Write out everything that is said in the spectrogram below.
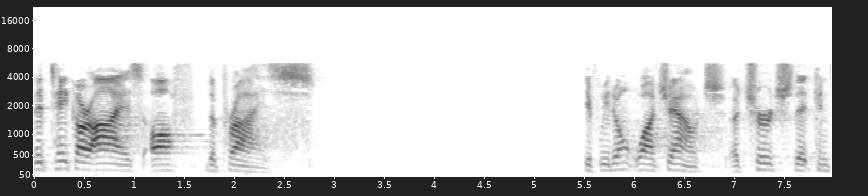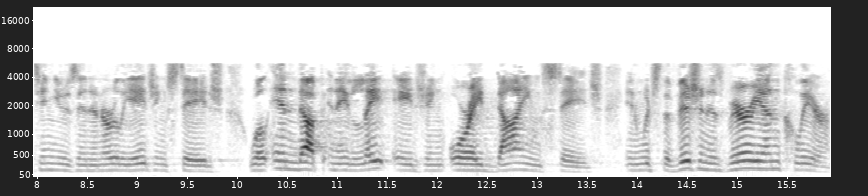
that take our eyes off the prize if we don't watch out, a church that continues in an early aging stage will end up in a late aging or a dying stage in which the vision is very unclear.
